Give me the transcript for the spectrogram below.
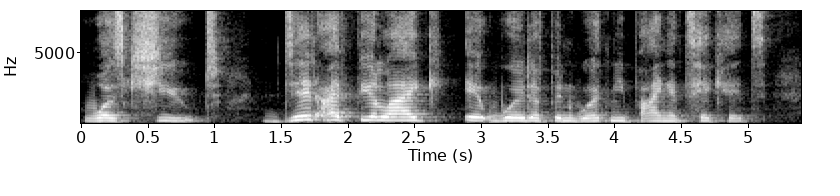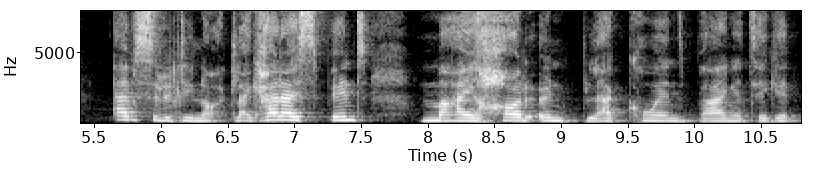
was cute. Did I feel like it would have been worth me buying a ticket? Absolutely not. Like, had I spent my hard earned black coins buying a ticket,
